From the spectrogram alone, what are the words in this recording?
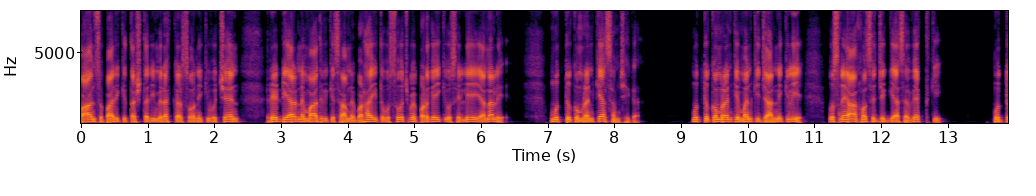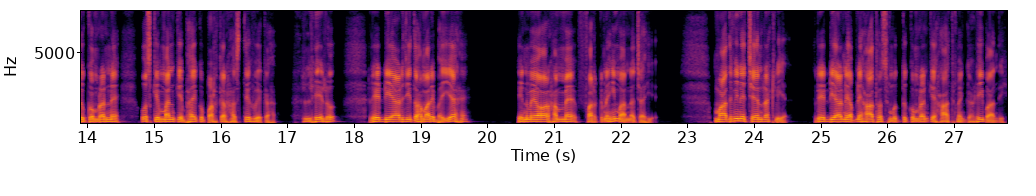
पान सुपारी की तश्तरी में रखकर सोने की वो चैन रेड्डियार ने माधवी के सामने बढ़ाई तो वो सोच में पड़ गई कि उसे ले या न ले। मुत्तु कुमरन क्या समझेगा? मुत्तु कुमरन के मन की जानने के लिए उसने आँखों से जिज्ञासा व्यक्त की। मुत्तु कुमरन ने उसके मन के भय को पढ़कर हँसते हुए कहा, ले लो, रेड्डियार जी तो हमारे भैया हैं। इनमें और हम में फ़र्क नहीं मानना चाहिए। माधवी ने चैन रख लिया। रेड्डियार ने अपने हाथों से मुत्तु कुमरन के हाथ में घड़ी बांधी।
